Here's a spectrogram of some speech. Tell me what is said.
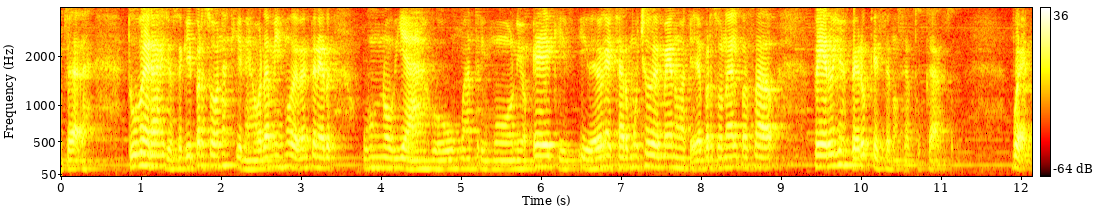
O sea, tú verás, yo sé que hay personas quienes ahora mismo deben tener un noviazgo, un matrimonio X y deben echar mucho de menos a aquella persona del pasado, pero yo espero que ese no sea tu caso. Bueno,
